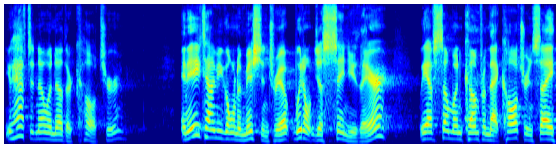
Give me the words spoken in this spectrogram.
You have to know another culture. And anytime you go on a mission trip, we don't just send you there. We have someone come from that culture and say,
